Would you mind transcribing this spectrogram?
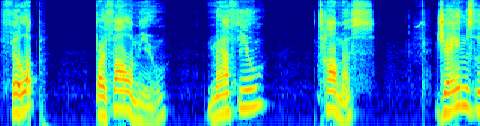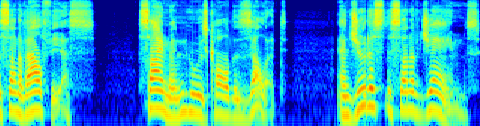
Philip, Bartholomew, Matthew, Thomas, James the son of Alphaeus, Simon, who is called a zealot, and Judas the son of James,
